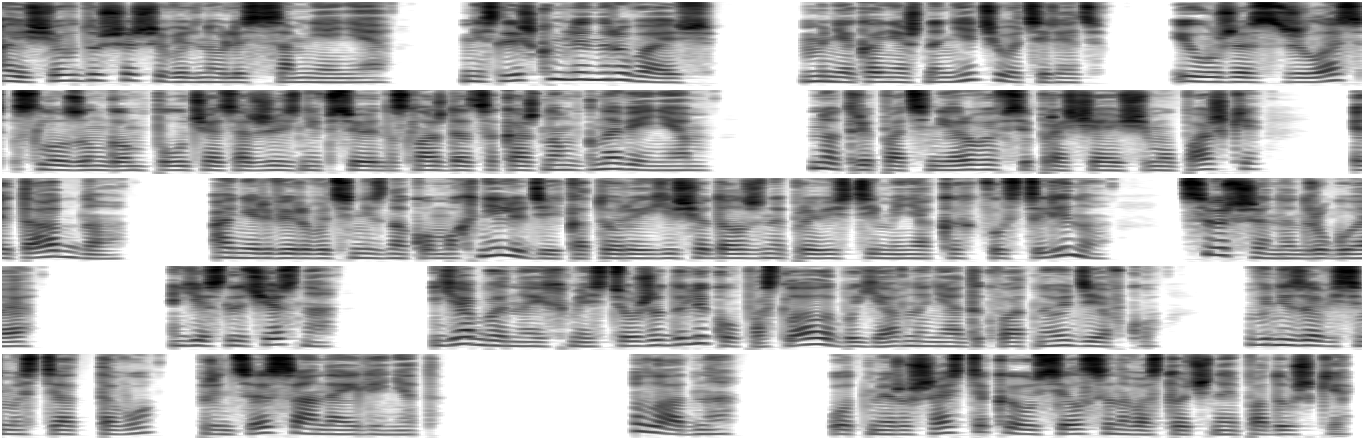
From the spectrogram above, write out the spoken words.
А еще в душе шевельнулись сомнения. Не слишком ли нарываюсь? Мне, конечно, нечего терять. И уже сжилась с лозунгом получать от жизни все и наслаждаться каждым мгновением — но трепать нервы всепрощающему Пашке — это одно, а нервировать незнакомых не людей, которые еще должны провести меня к их властелину — совершенно другое. Если честно, я бы на их месте уже далеко послала бы явно неадекватную девку, вне зависимости от того, принцесса она или нет. Ладно. Отмер ушастик и уселся на восточные подушки.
